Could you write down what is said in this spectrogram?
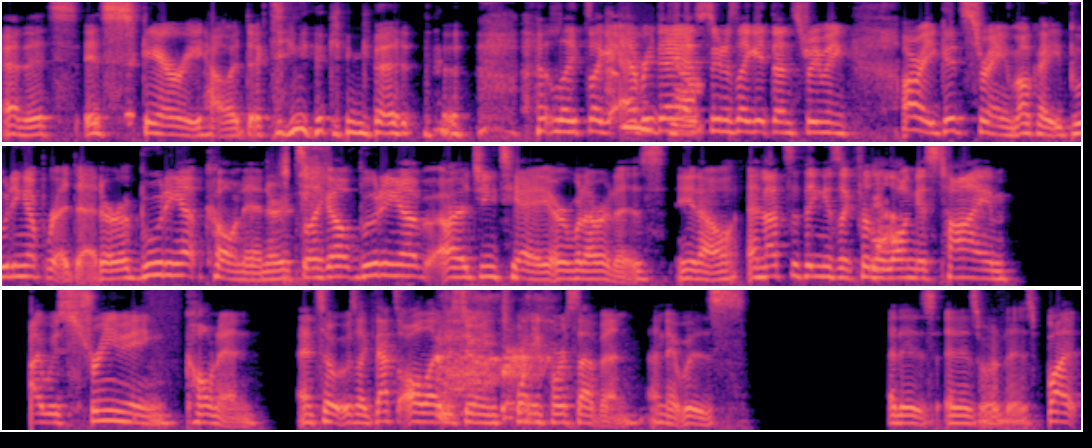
and it's it's scary how addicting it can get. like it's like every day, Yeah. as soon as I get done streaming, all right, good stream. Okay, booting up Red Dead or booting up Conan, or it's like oh, booting up uh, GTA or whatever it is, you know. And that's the thing is like for the longest time, I was streaming Conan, and so it was like that's all I was doing twenty four seven, and it was, it is, it is what it is. But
